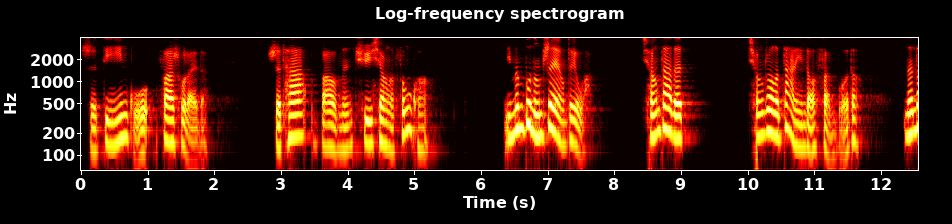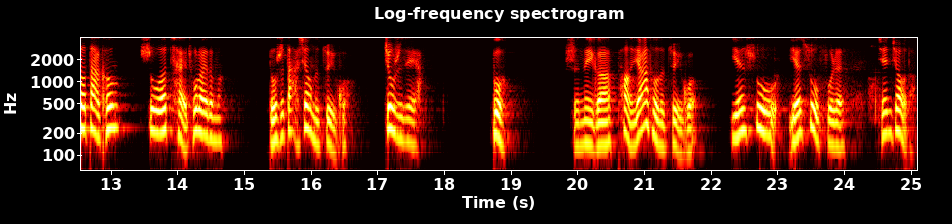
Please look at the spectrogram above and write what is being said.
是定音鼓发出来的。是他把我们驱向了疯狂。你们不能这样对我！强大的、强壮的大领导反驳道：“难道大坑是我踩出来的吗？都是大象的罪过。”就是这样，不是那个胖丫头的罪过。严肃、严肃夫人尖叫道：“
